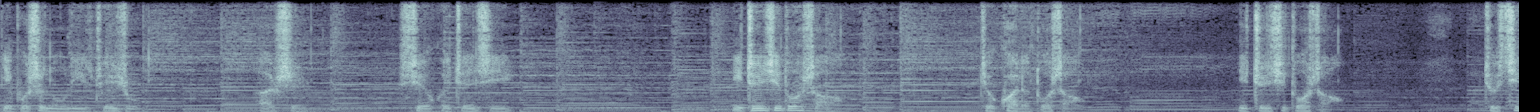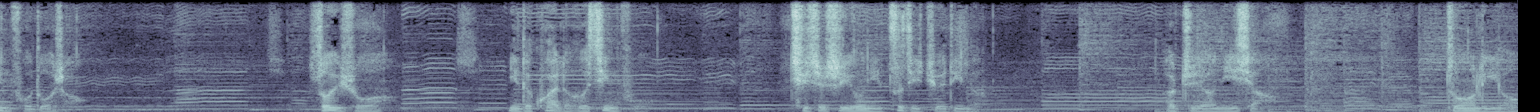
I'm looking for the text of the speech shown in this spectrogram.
也不是努力追逐，而是学会珍惜。你珍惜多少，就快乐多少；你珍惜多少，就幸福多少。所以说，你的快乐和幸福，其实是由你自己决定的。而只要你想，总有理由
